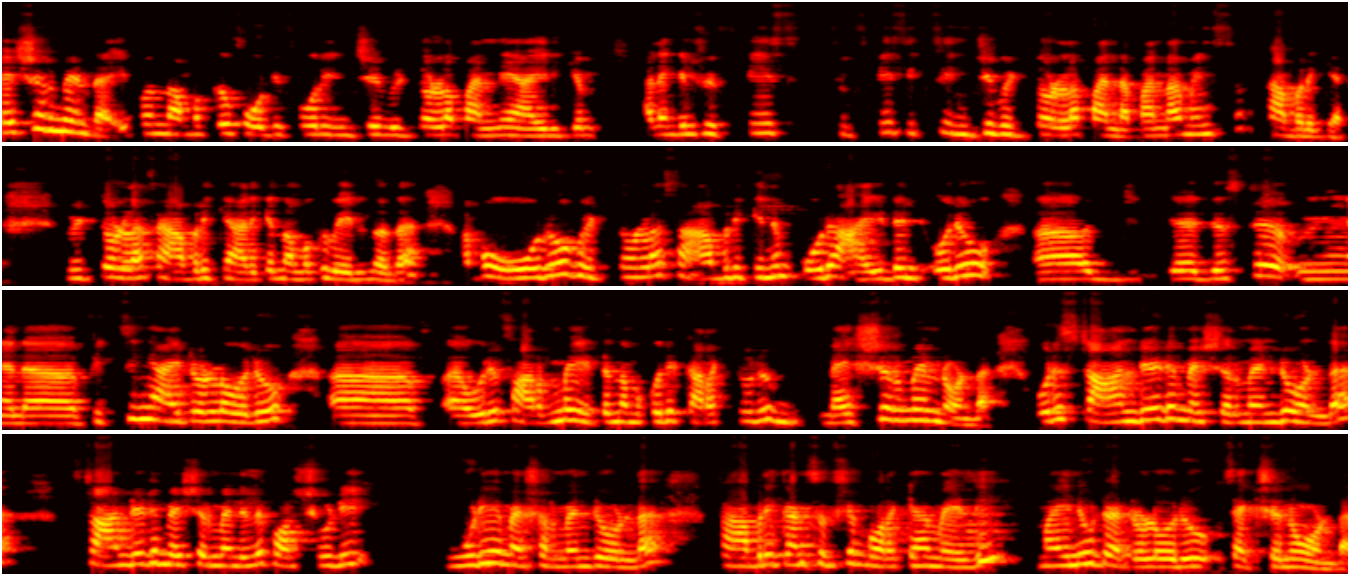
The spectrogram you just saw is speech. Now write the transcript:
മെഷർമെന്റ് ഇപ്പം നമുക്ക് ഫോർട്ടി ഫോർ ഇഞ്ച് വിട്ടുള്ള പന്നയായിരിക്കും. അല്ലെങ്കിൽ ഫിഫ്റ്റി ഫിഫ്റ്റി സിക്സ് ഇഞ്ച് വിട്ടുള്ള പന്ന. പന്ന മീൻസ് ഫാബ്രിക് വിട്ടുള്ള ഫാബ്രിക് ആയിരിക്കും നമുക്ക് വരുന്നത്. അപ്പൊ ഓരോ വിട്ടുള്ള ഫാബ്രിക്കിനും ഒരു ഐഡന്റി ഒരു ജസ്റ്റ് ഫിക്സിംഗ് ആയിട്ടുള്ള ഒരു ഒരു ഫർമയിട്ട് നമുക്കൊരു കറക്റ്റ് ഒരു മെഷർമെന്റ് ഉണ്ട്. ഒരു സ്റ്റാൻഡേർഡ് മെഷർമെന്റും ഉണ്ട്. സ്റ്റാൻഡേർഡ് മെഷർമെന്റിൽ കുറച്ചുകൂടി കൂടിയ മെഷർമെന്റും ഉണ്ട്. ഫാബ്രിക് കൺസ്ട്രക്ഷൻ കുറയ്ക്കാൻ വേണ്ടി മൈന്യൂട്ട് ആയിട്ടുള്ള ഒരു സെക്ഷനും ഉണ്ട്.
